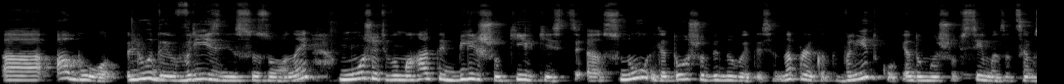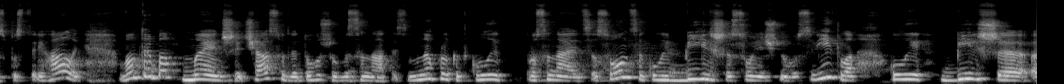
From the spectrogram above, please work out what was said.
Або люди в різні сезони можуть вимагати більшу кількість е, сну для того, щоб відновитися. Наприклад, влітку, я думаю, що всі ми за цим спостерігали. Вам треба менше часу для того, щоб висинатися. Ну, наприклад, коли просинається сонце, коли більше сонячного світла, коли більше е,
